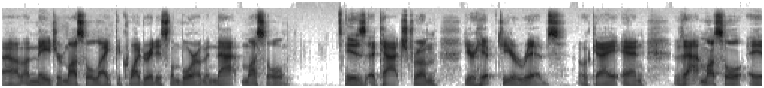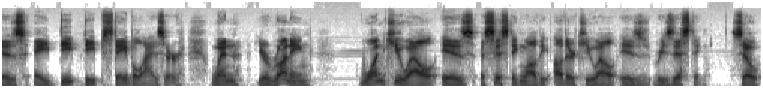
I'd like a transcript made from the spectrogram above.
uh, a major muscle like the quadratus lumborum, and that muscle is attached from your hip to your ribs. Okay. And that muscle is a deep, deep stabilizer. When you're running, one QL is assisting while the other QL is resisting. So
